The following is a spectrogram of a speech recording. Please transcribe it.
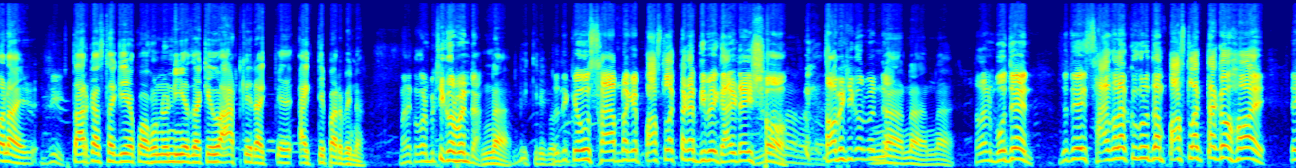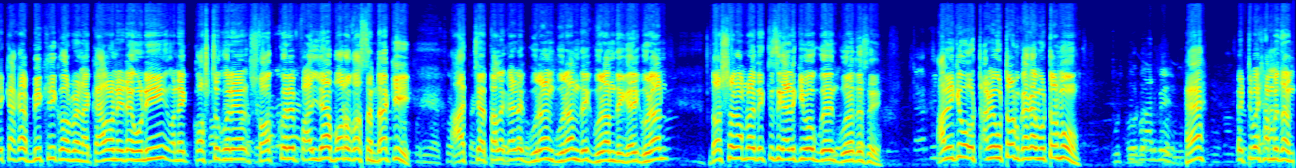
মানায় তার কাছ থেকে কখনো নিয়ে যা কেউ আটকে রাখতে আটতে পারবে না। মানে কখন বিক্রি করবেন না? না বিক্রি করবে যদি কেউ চায় আপনাকে পাঁচ লাখ টাকা দিবে গাড়িটাই শ তাও বিক্রি করবেন না? না না তাহলে বোঝেন যদি এই ছাগল আর কুকুরের দাম পাঁচ লাখ টাকা হয় এই কাকা বিক্রি করবে না। কারণ এটা উনি অনেক কষ্ট করে শখ করে পালিয়ে বড় করছেন নাকি? আচ্ছা তাহলে গাড়িটা ঘুরান ঘুরান দেখ ঘুরান দেখ গাড়ি ঘুরান। দর্শক আমরা দেখতেছি গাড়ি কীভাবে ঘুরে- ঘুরাতেছে। আমি কি আমি উঠলাম কাকা আমি উঠলাম হ্যাঁ? একটু ভাই সামনে যান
